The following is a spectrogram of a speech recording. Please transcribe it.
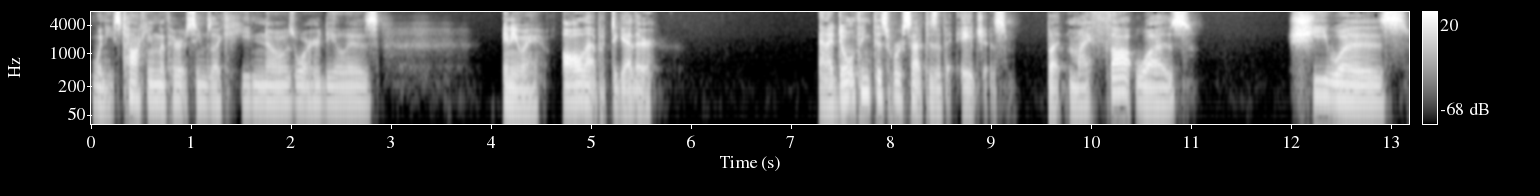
When he's talking with her, it seems like he knows what her deal is. Anyway, all that put together. And I don't think this works out because of the ages, but my thought was she was,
